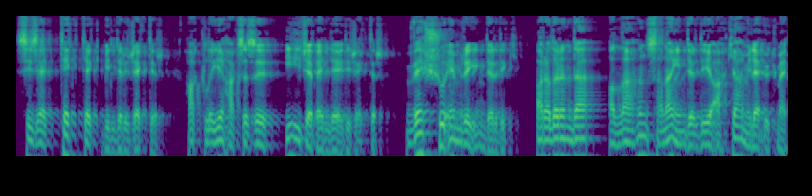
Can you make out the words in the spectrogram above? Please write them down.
size tek tek bildirecektir. Haklıyı haksızı iyice belli edecektir. Ve şu emri indirdik. Aralarında Allah'ın sana indirdiği ahkâm ile hükmet.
